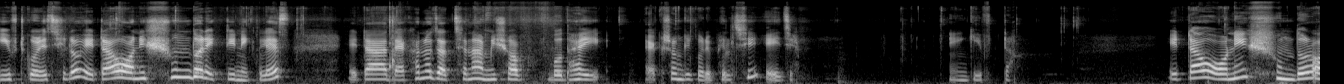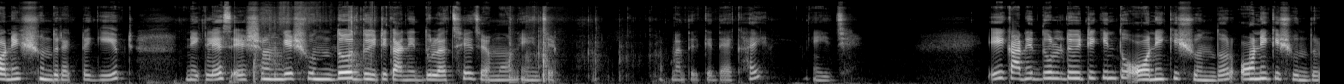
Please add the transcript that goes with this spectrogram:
গিফট করেছিল। এটাও অনেক সুন্দর একটি নেকলেস এটা দেখানো যাচ্ছে না, আমি সব বোধহয় একসঙ্গে করে ফেলছি। এই যে, এই গিফটটা এটাও অনেক সুন্দর অনেক সুন্দর একটা গিফট নেকলেস, এর সঙ্গে সুন্দর দুইটি কানের দুল আছে, যেমন এই যে আপনাদেরকে দেখাই, এই যে। এই কানের দুল দুইটি কিন্তু অনেকই সুন্দর অনেকই সুন্দর।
